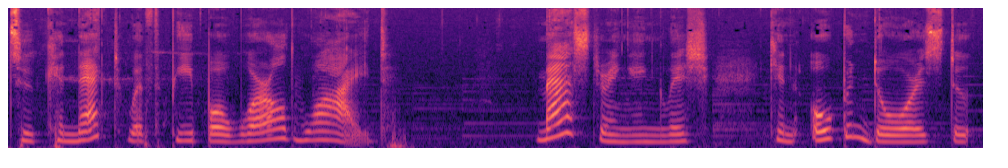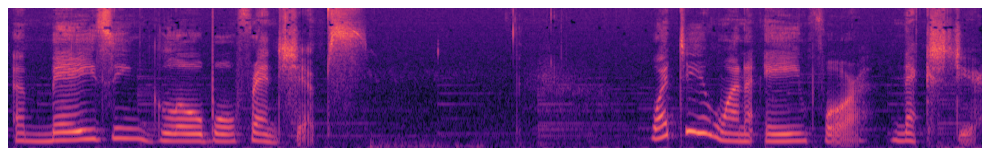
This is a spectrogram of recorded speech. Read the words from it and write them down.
to connect with people worldwide. Mastering English can open doors to amazing global friendships. What do you want to aim for next year?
